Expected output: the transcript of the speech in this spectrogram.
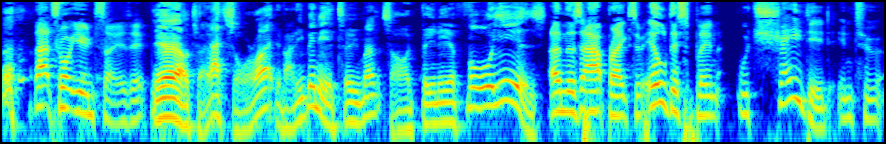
that's what you'd say, is it? yeah, I'll tell you, that's all right. They've only been here two months. I've been here four. four years. And there's outbreaks of ill discipline, which shaded into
